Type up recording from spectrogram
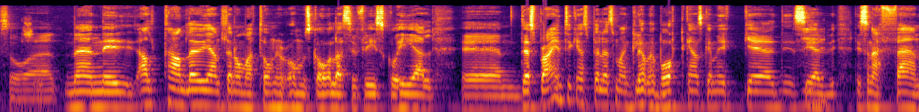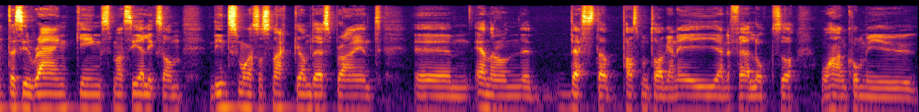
Så, eh, men eh, allt handlar ju egentligen om att Tony Romo ska hålla sig frisk och hel. Des Bryant tycker jag är en spelare som man glömmer bort ganska mycket. Det, ser, mm. det är sådana här fantasy rankings, man ser liksom, det är inte så många som snackar om Des Bryant. En av de bästa passmottagarna i NFL också. Och han kommer ju,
